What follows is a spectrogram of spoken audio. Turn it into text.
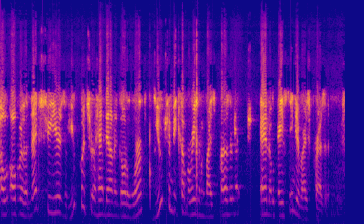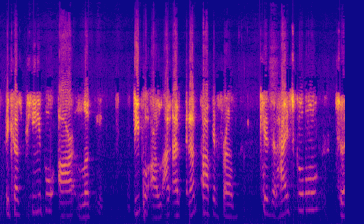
Over the next few years, if you put your head down and go to work, you can become a regional vice president and a senior vice president because people are looking. People are, and I'm talking from kids in high school to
